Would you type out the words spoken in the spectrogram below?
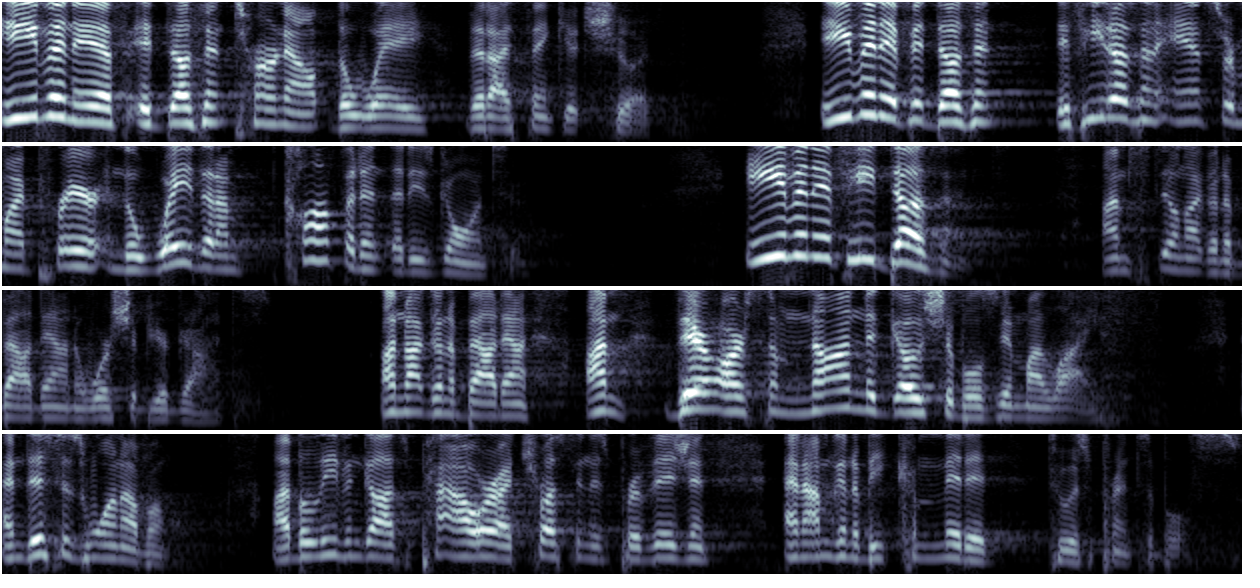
even if it doesn't turn out the way that I think it should. Even if it doesn't, if he doesn't answer my prayer in the way that I'm confident that he's going to. Even if he doesn't, I'm still not going to bow down and worship your gods. I'm not going to bow down. I'm, there are some non negotiables in my life, and this is one of them. I believe in God's power, I trust in his provision, and I'm going to be committed to his principles.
